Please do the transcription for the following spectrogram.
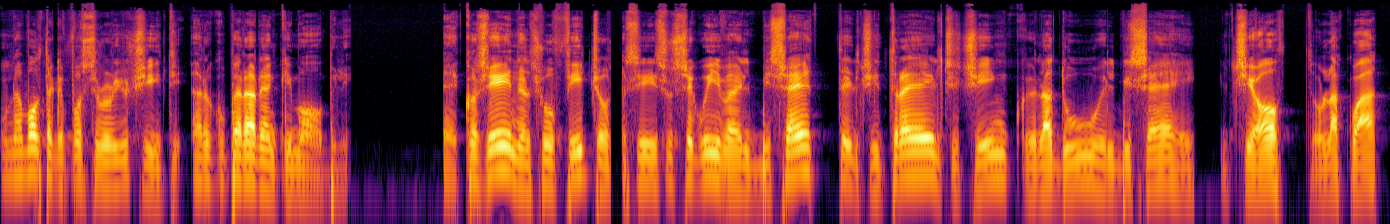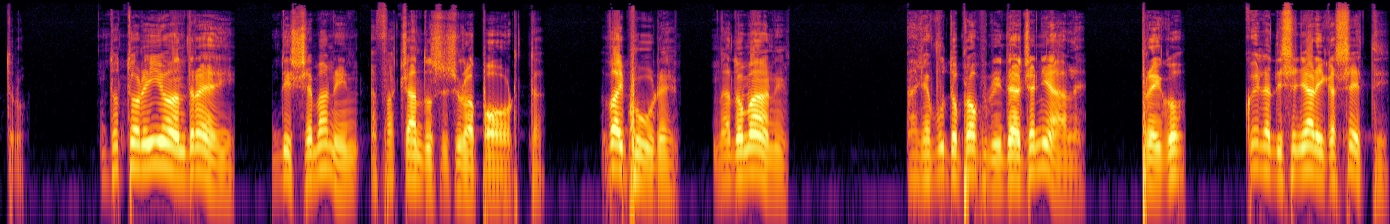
una volta che fossero riusciti a recuperare anche i mobili. E così nel suo ufficio si susseguiva il B7, il C3, il C5, la 2, il B6, il C8, la 4. Dottore, io andrei, disse Manin affacciandosi sulla porta. Vai pure, a domani. Hai avuto proprio un'idea geniale. Prego, quella di segnare i cassetti.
